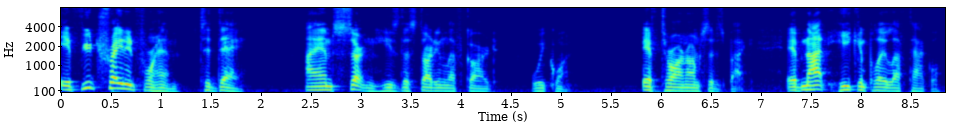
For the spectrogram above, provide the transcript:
If you traded for him today, I am certain he's the starting left guard week one. If Terron Armstead is back. If not, he can play left tackle.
